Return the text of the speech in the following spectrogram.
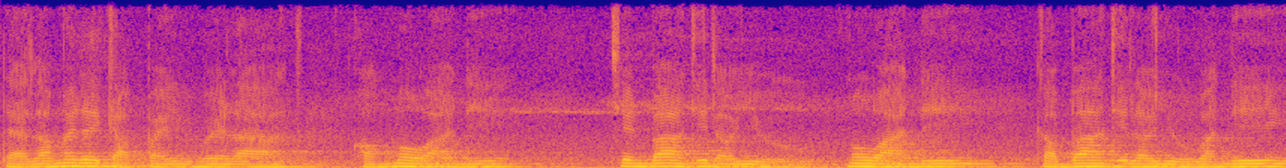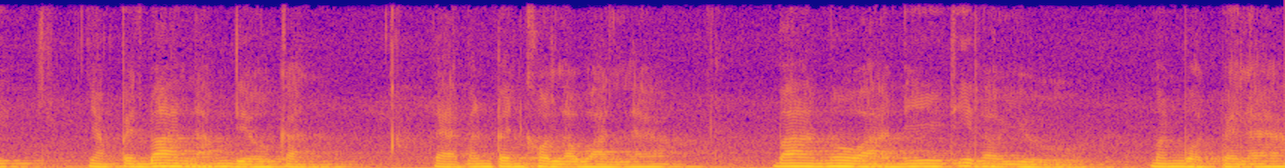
แต่เราไม่ได้กลับไปเวลาของเมื่อวานนี้ เช่นบ้านที่เราอยู่เมื่อวานนี้กับบ้านที่เราอยู่วันนี้ ยังเป็นบ้านหลังเดียวกัน แต่มันเป็นคนละวันแล้ว บ้านเมื่อวานนี้ที่เราอยู่ มันหมดไปแล้ว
